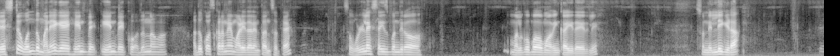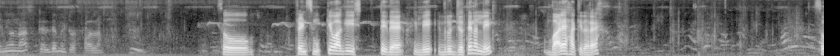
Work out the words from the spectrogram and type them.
ಜಸ್ಟ್ ಒಂದು ಮನೆಗೆ ಏನು ಬೇಕು ಏನು ಬೇಕು ಅದನ್ನು ಅದಕ್ಕೋಸ್ಕರನೇ ಮಾಡಿದ್ದಾರೆ ಅಂತ ಅನಿಸುತ್ತೆ. ಸೊ ಒಳ್ಳೆ ಸೈಜ್ ಬಂದಿರೋ ಮಲ್ಗುಬ ಮಾವಿನಕಾಯಿ ಇದೆ ಇಲ್ಲಿ ಸೊ ನೆಲ್ಲಿ ಗಿಡ ಸೊ ಫ್ರೆಂಡ್ಸ್ ಮುಖ್ಯವಾಗಿ ಇಷ್ಟಿದೆ. ಇಲ್ಲಿ ಇದ್ರ ಜೊತೆಯಲ್ಲಿ ಬಾಳೆ ಹಾಕಿದ್ದಾರೆ. ಸೊ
